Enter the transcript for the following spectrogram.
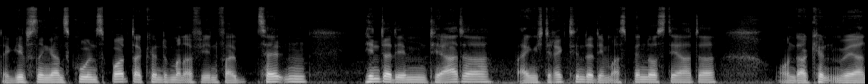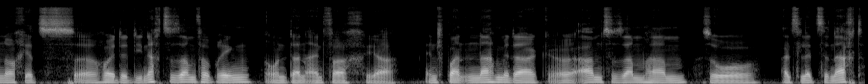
Da gibt es einen ganz coolen Spot, da könnte man auf jeden Fall zelten. Hinter dem Theater, eigentlich direkt hinter dem Aspendos Theater. Und da könnten wir ja noch jetzt äh, heute die Nacht zusammen verbringen und dann einfach, ja, entspannten Nachmittag, äh, Abend zusammen haben, so als letzte Nacht,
